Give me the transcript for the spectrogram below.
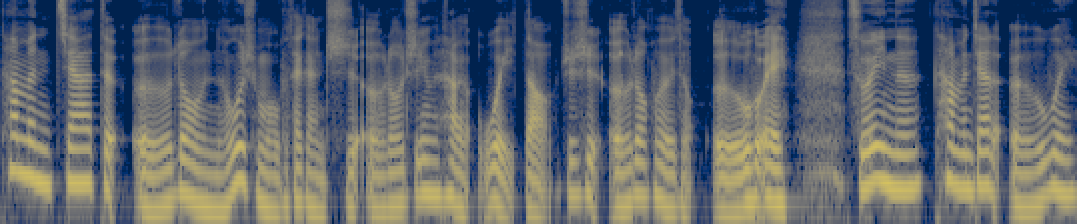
他们家。的鹅肉呢？为什么我不太敢吃鹅肉？是因为它有味道，就是鹅肉会有一种鹅味，所以呢，他们家的鹅味。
